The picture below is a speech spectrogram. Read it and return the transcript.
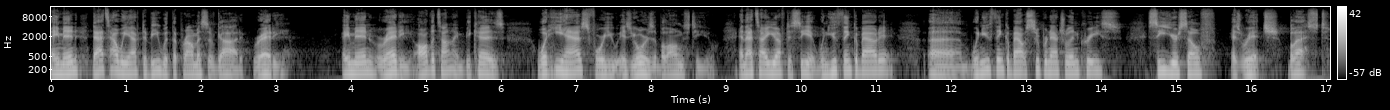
Amen. That's how we have to be with the promise of God, ready. Amen. Ready all the time because what he has for you is yours. It belongs to you. And that's how you have to see it. When you think about it, um, when you think about supernatural increase, see yourself as rich, blessed.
